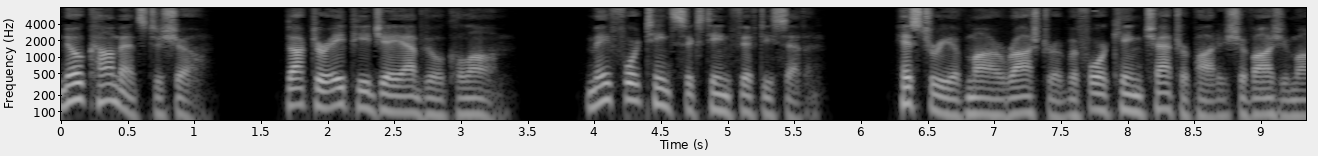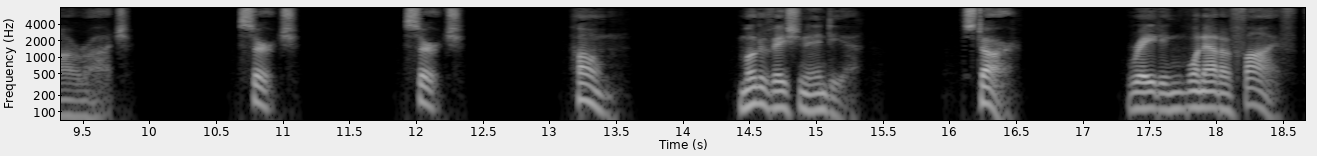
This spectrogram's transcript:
No comments to show. Dr. APJ Abdul Kalam. May 14, 1657. History of Maharashtra before King Chhatrapati Shivaji Maharaj. Search. Search. Home. Motivator India. Star. Rating 1 out of 5.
